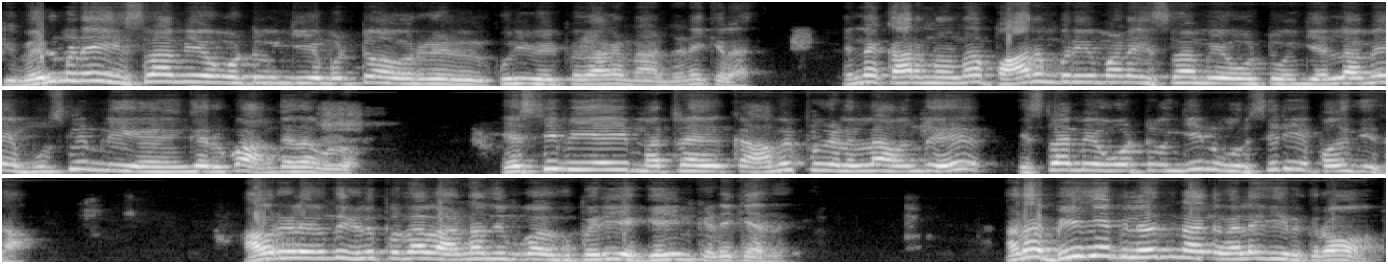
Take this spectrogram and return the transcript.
வெறுமனே இஸ்லாமிய ஓட்டு வங்கியை மட்டும் அவர்கள் குறிவைப்பதாக நான் நினைக்கிறேன். என்ன காரணம்னா பாரம்பரியமான இஸ்லாமிய ஓட்டு வங்கி எல்லாமே முஸ்லீம் லீக் எங்க இருக்கோ அங்கதான் விழும். எஸ்டிபிஐ மற்ற க- அமைப்புகள் எல்லாம் வந்து இஸ்லாமிய ஓட்டு வங்கின்னு ஒரு சிறிய பகுதி தான் அவர்களை வந்து இழுப்பதால் அதிமுகவுக்கு பெரிய கெயின் கிடைக்காது. ஆனா பிஜேபியில இருந்து நாங்க விலகி இருக்கிறோம்.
